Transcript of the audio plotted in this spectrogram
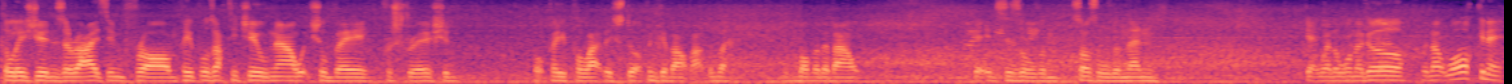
collisions arising from people's attitude now, which will be frustration. But people like this don't think about that? They're bothered about getting sizzled and sozzled and then get where they want to go without walking it.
